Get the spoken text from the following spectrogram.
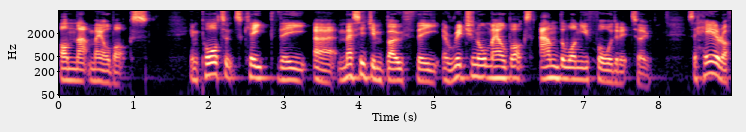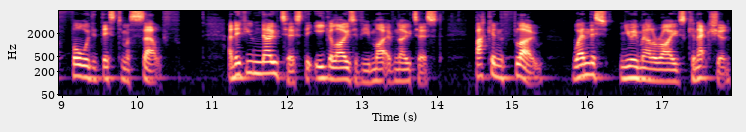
on that mailbox. Important to keep the uh, message in both the original mailbox and the one you forwarded it to. So here I've forwarded this to myself. And if you notice, the eagle eyes of you might have noticed, back in the flow, when this new email arrives connection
